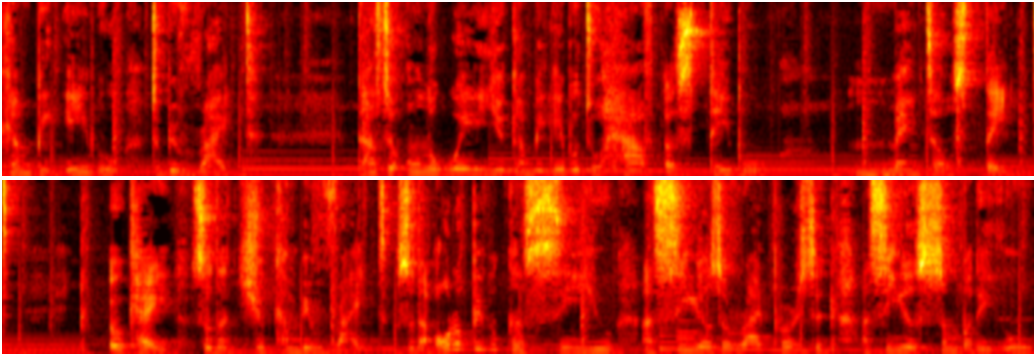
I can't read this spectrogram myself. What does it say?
can be able to be right. That's the only way you can be able to have a stable mental state okay so that you can be right so that other people can see you and see you as a right person and see you as somebody who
